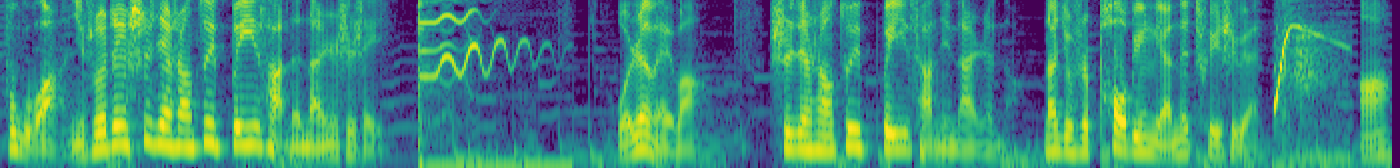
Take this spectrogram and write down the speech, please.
复古啊，你说这世界上最悲惨的男人是谁？”我认为吧，世界上最悲惨的男人呢，那就是炮兵连的炊事员。啊，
